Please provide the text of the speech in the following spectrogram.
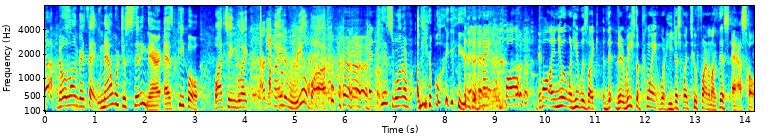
and no longer it's that. Now we're just sitting there as people watching like our kind of real boss kiss one of the employees. And I, Paul, Paul, I knew it when he was like, th- there reached a point where he just went too far, and I'm like, this asshole.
